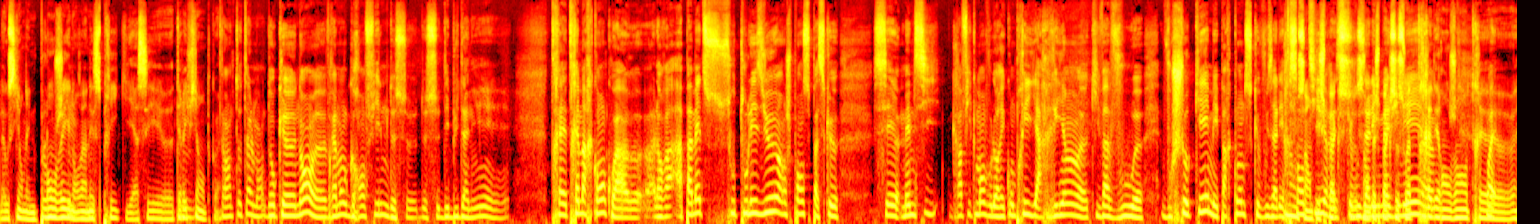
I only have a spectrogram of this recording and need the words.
là aussi on a une plongée Mm. dans un esprit qui est assez euh, terrifiante. Quoi. Non, totalement. Donc euh, non, vraiment grand film de ce, de ce début d'année. et Très, très marquant, quoi. Alors, à, à pas mettre sous tous les yeux, hein, je pense, parce que c'est même si graphiquement, vous l'aurez compris, il n'y a rien euh, qui va vous, euh, vous choquer, mais par contre, ce que vous allez Non, ressentir, et ce que vous allez empêche pas que ce imaginer. soit très euh, dérangeant, très. ouais. ouais.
